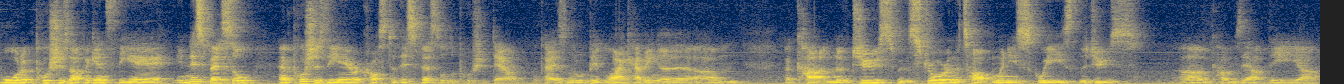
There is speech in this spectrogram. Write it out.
water pushes up against the air in this vessel and pushes the air across to this vessel to push it down. Okay, it's a little bit like having a, um, a carton of juice with a straw in the top and when you squeeze the juice um, comes out the, uh,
